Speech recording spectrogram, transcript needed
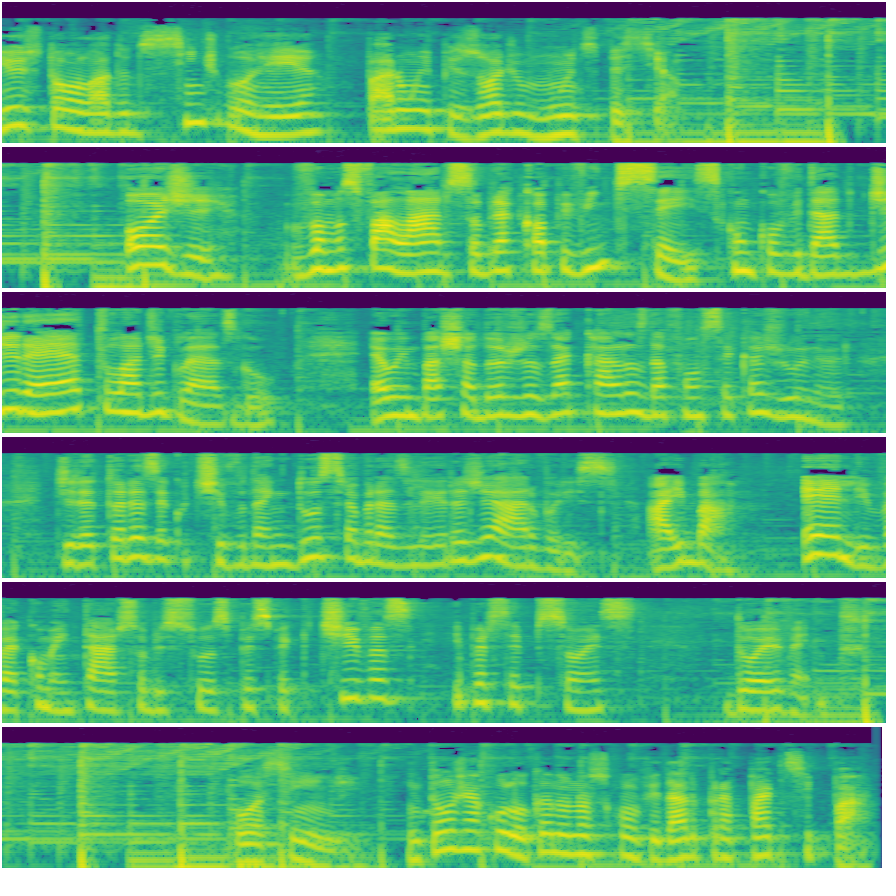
e eu estou ao lado de Cintia Correia para um episódio muito especial. Hoje vamos falar sobre a COP26 com um convidado direto lá de Glasgow. É o embaixador José Carlos da Fonseca Júnior, diretor executivo da Indústria Brasileira de Árvores, a IBA. Ele vai comentar sobre suas perspectivas e percepções do evento. Boa, Cindy. Então, já colocando o nosso convidado para participar.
